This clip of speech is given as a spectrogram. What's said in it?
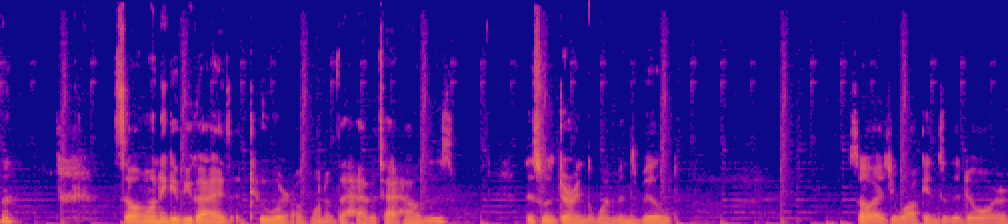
so I want to give you guys a tour of one of the Habitat houses. This was during the women's build. So as you walk into the door,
